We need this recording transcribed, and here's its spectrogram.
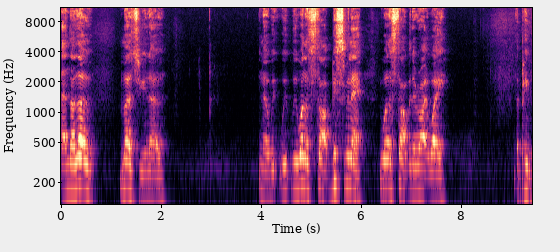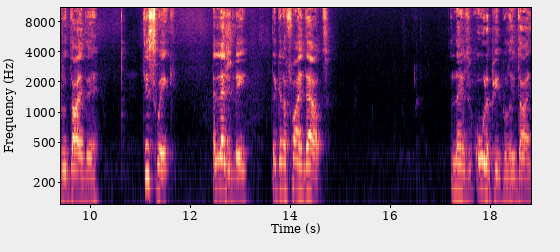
And I know most of you know, you know, we, we, we want to start, Bismillah, we want to start with the right way. The people who died there. This week, allegedly, they're going to find out the names of all the people who died.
